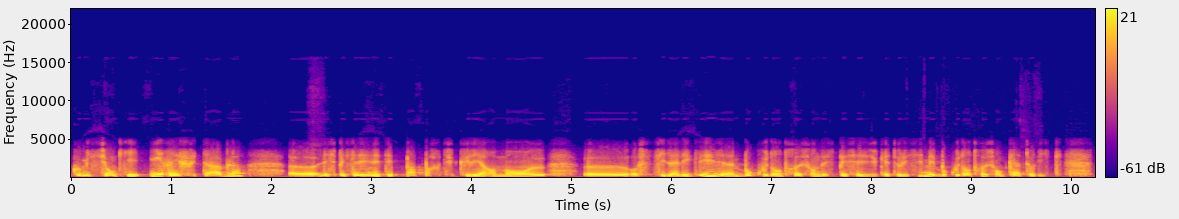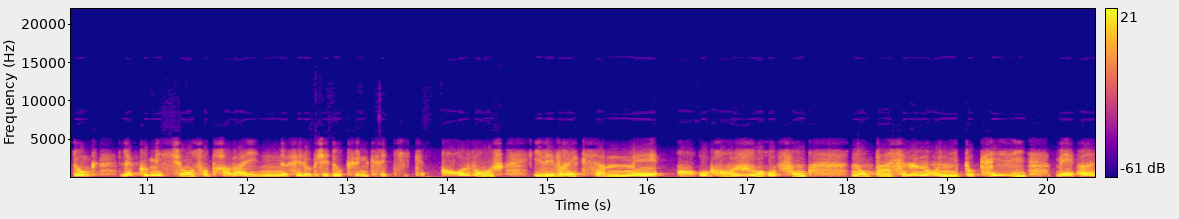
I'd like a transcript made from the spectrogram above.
commission qui est irréfutable. Euh, les spécialistes n'étaient pas particulièrement euh, euh, hostiles à l'Église. hein. Beaucoup d'entre eux sont des spécialistes du catholicisme, mais beaucoup d'entre eux sont catholiques. Donc, la commission, son travail ne fait l'objet d'aucune critique. En revanche, il est vrai que ça met au grand jour, au fond, non pas seulement une hypocrisie, mais un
